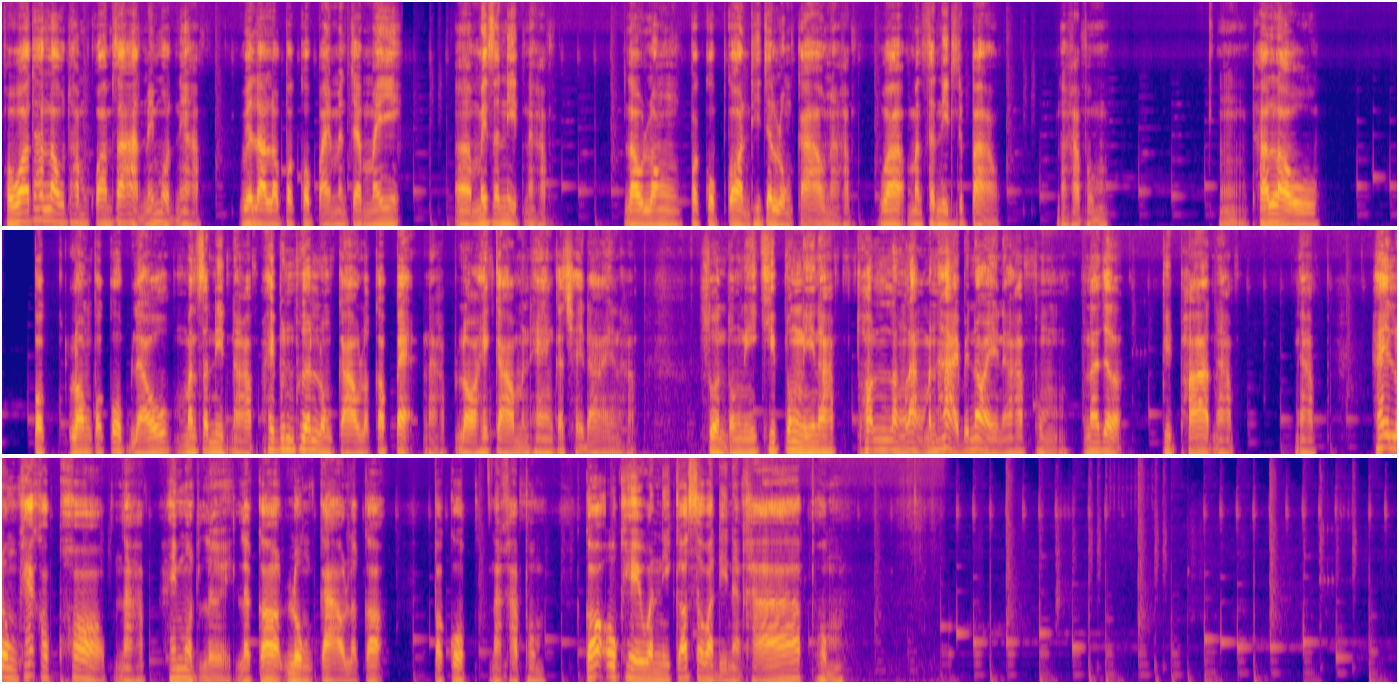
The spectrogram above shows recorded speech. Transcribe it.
เพราะว่าถ้าเราทำความสะอาดไม่หมดเนี่ยครับ เวลาเราประกบไปมันจะไม่ เอ่อ ไม่สนิทนะครับ เราลองประกบก่อนที่จะลงกาวนะครับ ว่ามันสนิทหรือเปล่านะครับ ผม อืม ถ้าเรา ลองประกบแล้วมันสนิทนะครับ ให้เพื่อนๆลงกาวแล้วก็แปะนะครับ รอให้กาวมันแห้งก็ใช้ได้นะครับ ส่วนตรงนี้คลิปตรงนี้นะครับท่อนหลังๆ มันหายไปหน่อยนะครับ ผมน่าจะผิดพลาดนะครับนะครับ ให้ลงแค่ขอบขอบๆนะครับ ให้หมดเลย แล้วก็ลงกาวแล้วก็ประกบนะครับ ผมก็โอเควันนี้ก็สวัสดีนะครับ ผม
